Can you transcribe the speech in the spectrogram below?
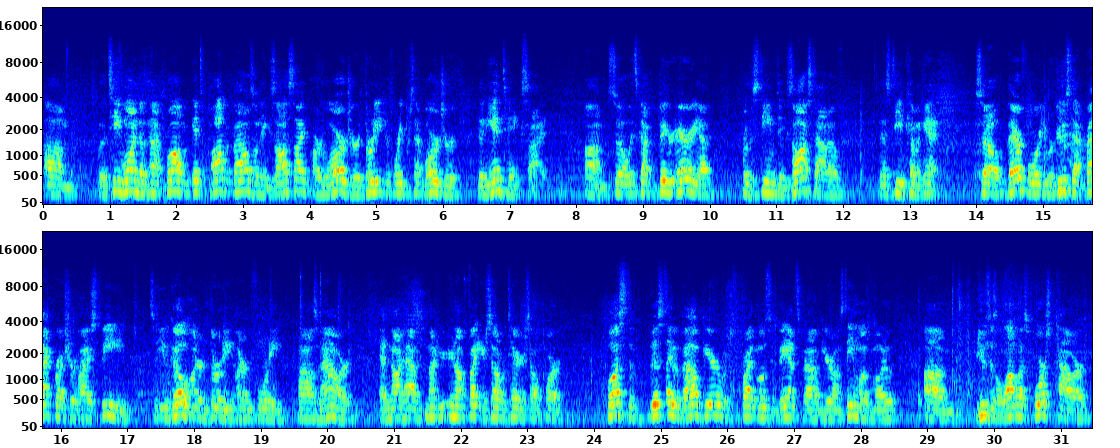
Um, but the T1 doesn't have a problem. Its poppet valves on the exhaust side are larger, 30 to 40% larger than the intake side. Um, so it's got bigger area for the steam to exhaust out of than steam coming in. So therefore, you reduce that back pressure at high speed, so you go 130, 140 miles an hour and not have, not, you're not fighting yourself or tearing yourself apart. Plus the, this type of valve gear, which is probably the most advanced valve gear on a steam locomotive, um, uses a lot less horsepower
